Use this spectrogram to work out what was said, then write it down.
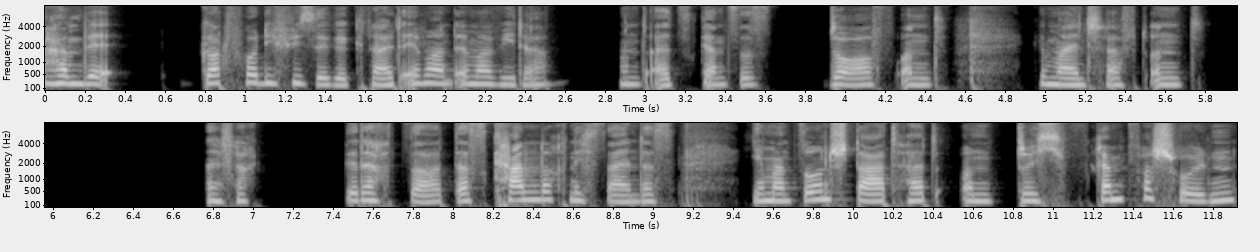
haben wir Gott vor die Füße geknallt, immer und immer wieder. Und als ganzes Dorf und Gemeinschaft und einfach gedacht, so, das kann doch nicht sein, dass jemand so einen Start hat und durch Fremdverschulden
